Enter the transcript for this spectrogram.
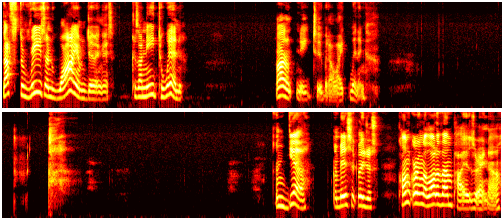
That's the reason why I'm doing it. Because I need to win. I don't need to, but I like winning. And yeah, I'm basically just conquering a lot of empires right now.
